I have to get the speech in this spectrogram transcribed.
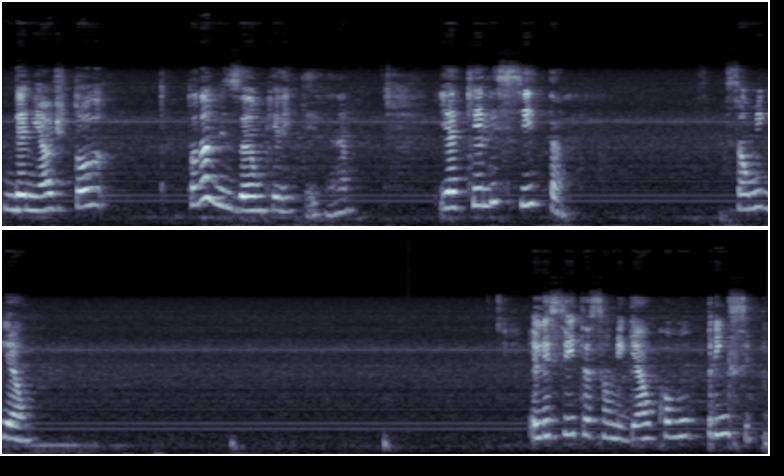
Daniel de todo, toda a visão que ele teve, né? E aqui ele cita São Miguel. Ele cita São Miguel como o príncipe.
